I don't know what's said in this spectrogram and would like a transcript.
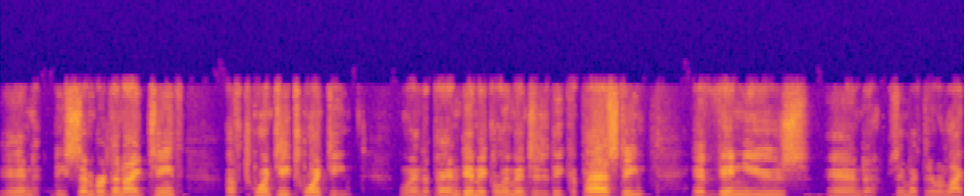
in December the 19th of 2020 when the pandemic limited the capacity at venues and uh, seemed like there were like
